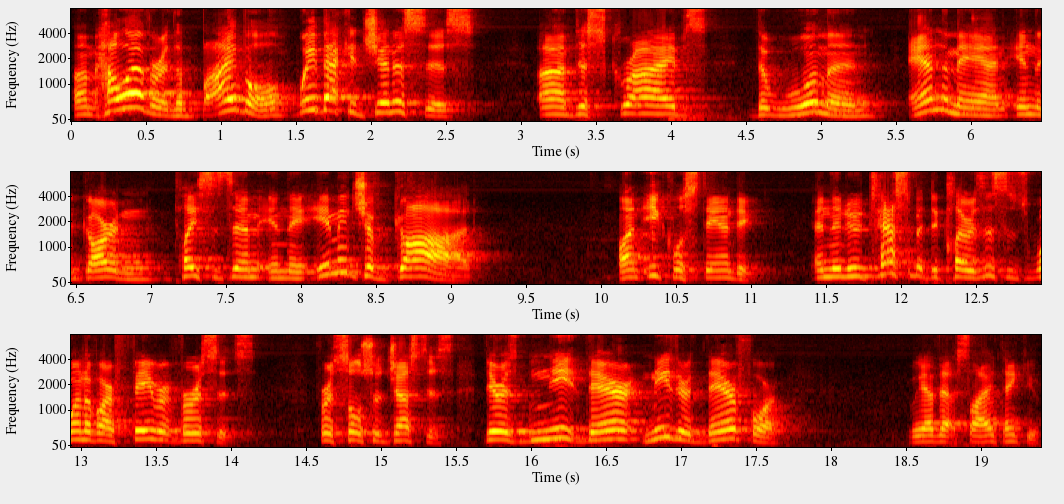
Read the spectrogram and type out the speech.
Um, however, the Bible, way back in Genesis, uh, describes the woman and the man in the garden, places them in the image of God on equal standing. And the New Testament declares this is one of our favorite verses for social justice. There is ne- there, neither, therefore, we have that slide, thank you.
